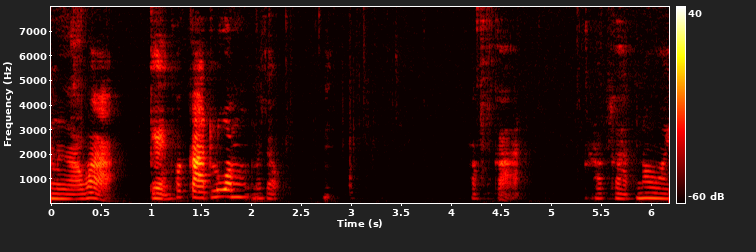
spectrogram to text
เหนือว่า แกงผักกาดร่วงนะจ๊ะผักกาดผักกาดน้อย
